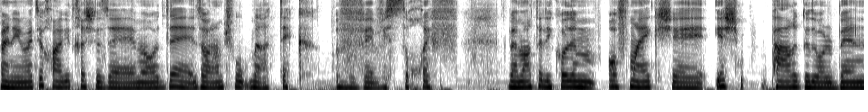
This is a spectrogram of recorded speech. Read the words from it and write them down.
ואני באמת יכולה להגיד לך שזה מאוד, אה, זה עולם שהוא מרתק וסוחף. ואמרת לי קודם אוף מייק שיש פער גדול בין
